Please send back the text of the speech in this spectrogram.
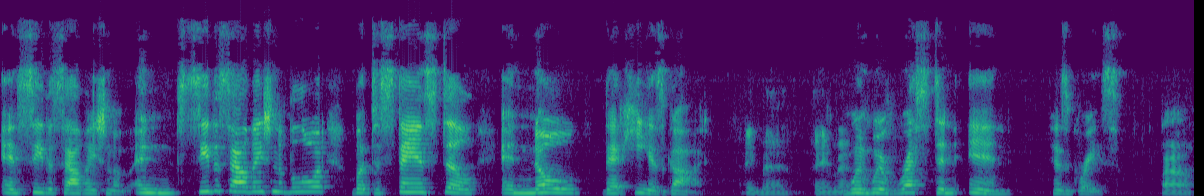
and see the salvation of and see the salvation of the lord but to stand still and know that he is god Amen. Amen. when we're resting in his grace Wow.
